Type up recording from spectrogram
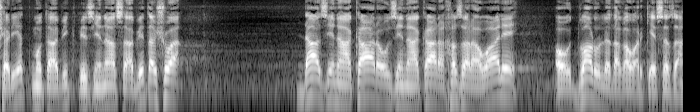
شریعت مطابق په زنا ثابت شو دا زناکار او زناکار خزر اواله او دوړو له دغه ورکه سزا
